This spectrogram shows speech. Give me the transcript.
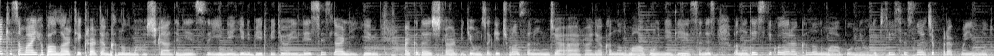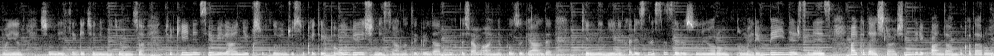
Herkese merhabalar. Tekrardan kanalıma hoş geldiniz. Yine yeni bir video ile sizlerleyim. Arkadaşlar videomuza geçmezden önce eğer hala kanalıma abone değilseniz bana destek olarak kanalıma abone olup zil sesini açık bırakmayı unutmayın. Şimdi ise geçelim videomuza. Türkiye'nin sevilen yakışıklı oyuncusu Kadir Doğulu ve eşini Ziyan Atagül'den muhteşem aynı pozu geldi. İkilinin yeni karesini sizlere sunuyorum. Umarım beğenirsiniz. Arkadaşlar şimdilik benden bu kadar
